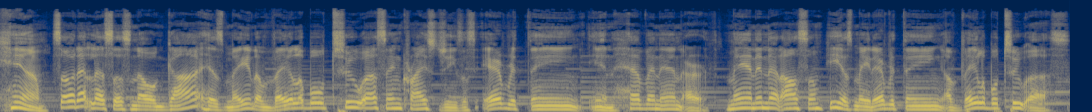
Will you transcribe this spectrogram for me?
him. So that lets us know God has made available to us in Christ Jesus everything in heaven and earth. Man, isn't that awesome? He has made everything available to us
